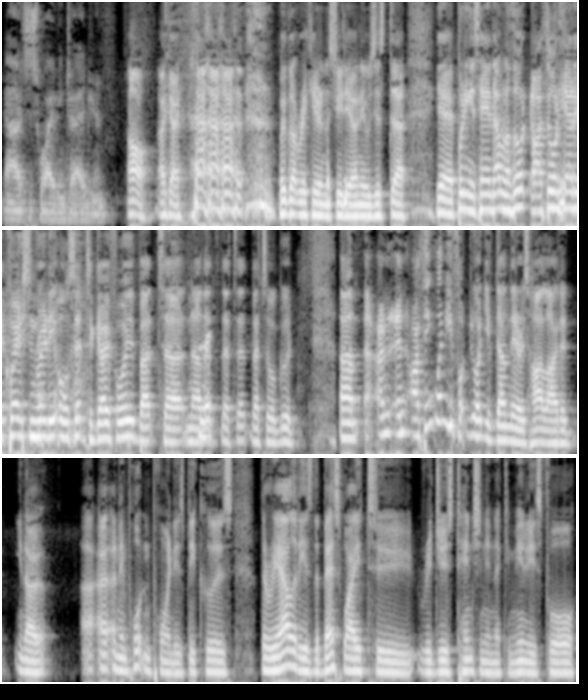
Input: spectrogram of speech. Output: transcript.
no, I was just waving to Adrian. Oh, okay. We've got Rick here in the studio, and he was just, uh, yeah, putting his hand up. And I thought, I thought he had a question ready, all set to go for you. But uh, no, that's that's that's all good. Um, and, and, I think what you've what you've done there is highlighted, you know, uh, an important point is because the reality is the best way to reduce tension in a community is for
